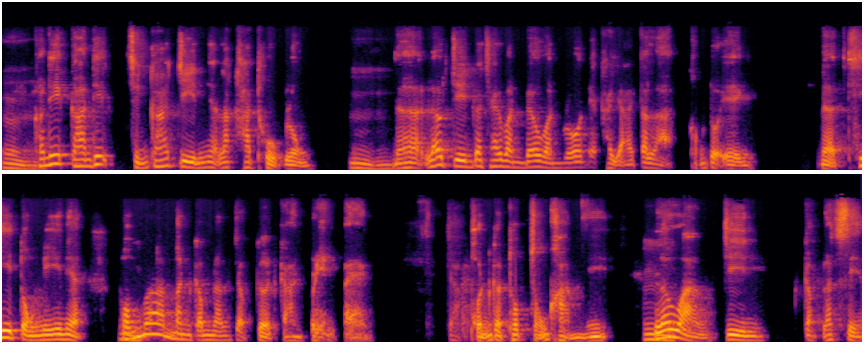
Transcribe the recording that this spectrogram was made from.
เออคราวนี้การที่สินค้าจีนเนี่ยราคาถูกลงอืมนะฮะแล้วจีนก็ใช้วันเบลวันโรดเนี่ยขยายตลาดของตัวเองนะที่ตรงนี้เนี่ยผมว่ามันกำลังจะเกิดการเปลี่ยนแปลง จากผลกระทบสงครามนี้ ระหว่างจีนกับรัสเซีย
